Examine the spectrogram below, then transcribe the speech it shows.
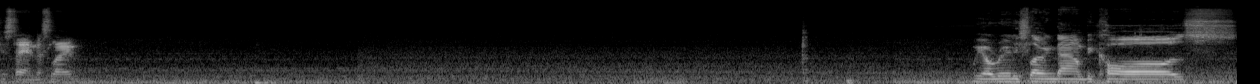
can stay in this lane. We are really slowing down because...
